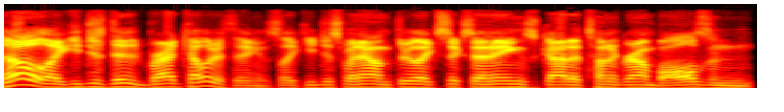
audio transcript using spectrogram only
No, like he just did Brad Keller things. Like he just went out and threw like six innings, got a ton of ground balls, and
